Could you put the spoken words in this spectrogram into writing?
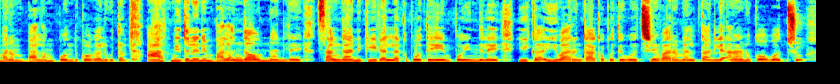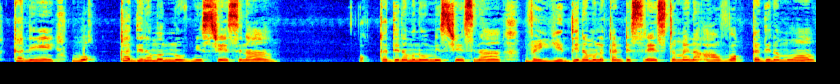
మనం బలం పొందుకోగలుగుతాం. ఆత్మీయతలో నేను బలంగా ఉన్నానులే సంఘానికి వెళ్ళకపోతే ఏం పోయిందిలే ఇక ఈ వారం కాకపోతే వచ్చే వారం వెళ్తానులే అని అనుకోవచ్చు. కానీ ఒక్క దినము నువ్వు మిస్ చేసినా ఒక్క దినము నువ్వు మిస్ చేసినా వెయ్యి దినముల కంటే శ్రేష్టమైన ఆ ఒక్క దినము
